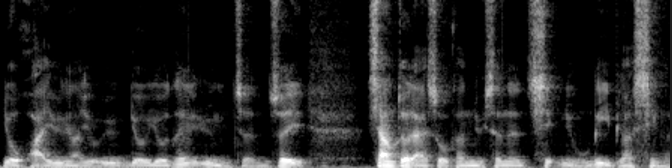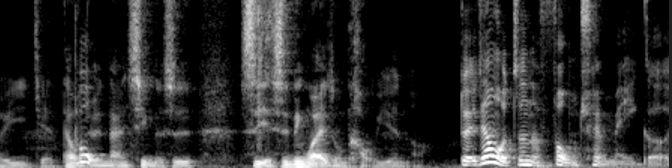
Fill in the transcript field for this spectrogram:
有怀孕啊，有孕有有那个孕症，所以。相对来说，可能女生的努力比较显而易见，但我觉得男性的是是也是另外一种考验啊。对，但我真的奉劝每一个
